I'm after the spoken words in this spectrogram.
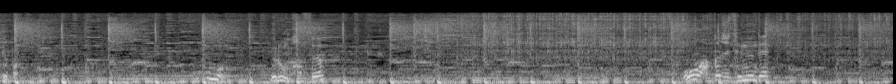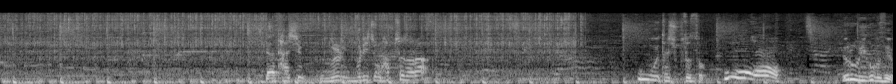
대박. 우와, 여러분 봤어요? 오 아까 전 됐는데 야 다시 물, 물이 좀 합쳐져라 오 다시 붙었어 우와 여러분 이거 보세요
